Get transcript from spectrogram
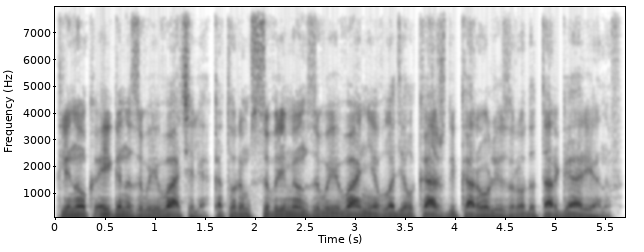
клинок Эйгона Завоевателя, которым со времен завоевания владел каждый король из рода Таргариенов.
